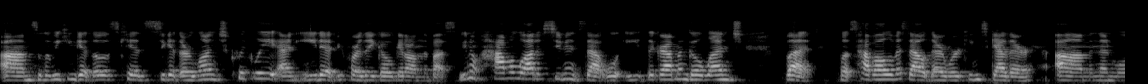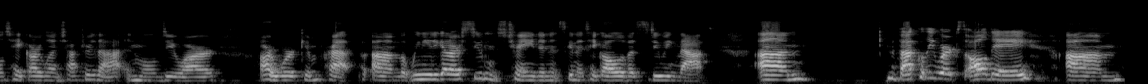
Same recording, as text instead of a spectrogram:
um, so that we can get those kids to get their lunch quickly and eat it before they go get on the bus. We don't have a lot of students that will eat the grab and go lunch, but let's have all of us out there working together. Um, and then we'll take our lunch after that and we'll do our our work and prep. Um, but we need to get our students trained, and it's going to take all of us doing that. Um, the faculty works all day. Um,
